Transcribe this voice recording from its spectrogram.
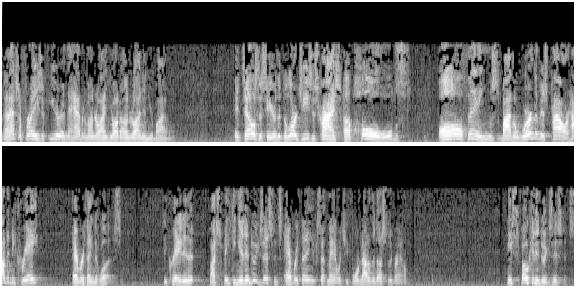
Now that's a phrase, if you're in the habit of underlining, you ought to underline in your Bible. It tells us here that the Lord Jesus Christ upholds all things by the word of his power. How did he create everything that was? He created it by speaking it into existence. Everything except man, which he formed out of the dust of the ground. He spoke it into existence.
